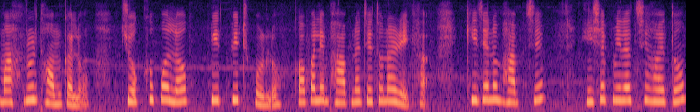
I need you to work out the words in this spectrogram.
মাহরুর থমকালো। চক্ষু পলক পিটপিট করল। কপালে ভাবনা চেতনার রেখা। কি যেন ভাবছে? হিসাব মিলাচ্ছে হয়তো।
